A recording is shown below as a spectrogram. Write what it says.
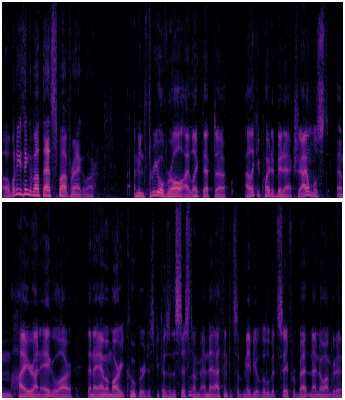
Uh, what do you think about that spot for Agholor? I mean, three overall. I like that uh, I like it quite a bit, actually. I almost am higher on Agholor than I am Amari Cooper just because of the system, and that I think it's a, maybe a little bit safer bet. And I know I'm gonna,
